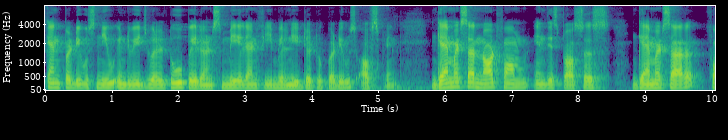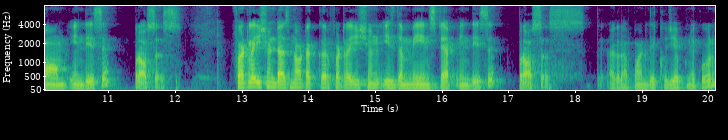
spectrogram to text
can produce new individual two parents male and female needed to produce offspring gametes are not formed in this process gametes are formed in this process Fertilization does not occur. Fertilization is the main step in this process. The point point, जी Apne को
